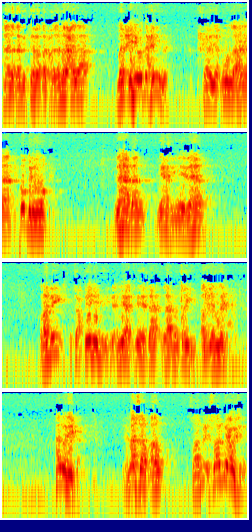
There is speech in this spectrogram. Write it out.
هذا قد اتفق العلماء على منعه وتحريمه. كان يقول له أنا أقرضك ذهبا 100 جنيه ذهب ردي وتعطيني 100 جنيه ذهب طيب أرجى منه. هذا ربا. ما صار قرض صار صار بيع وشراء.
